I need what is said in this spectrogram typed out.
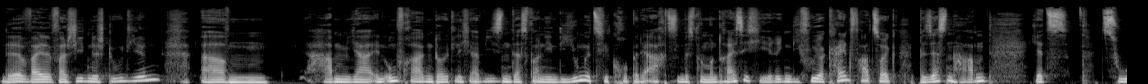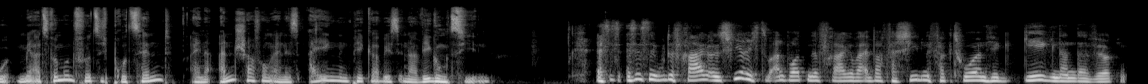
ne? weil verschiedene Studien ähm, haben ja in Umfragen deutlich erwiesen, dass vor allem die junge Zielgruppe der 18 bis 35-Jährigen, die früher kein Fahrzeug besessen haben, jetzt zu mehr als 45 Prozent eine Anschaffung eines eigenen PKWs in Erwägung ziehen. Es ist, es ist eine gute Frage und schwierig zu beantwortende Frage, weil einfach verschiedene Faktoren hier gegeneinander wirken.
